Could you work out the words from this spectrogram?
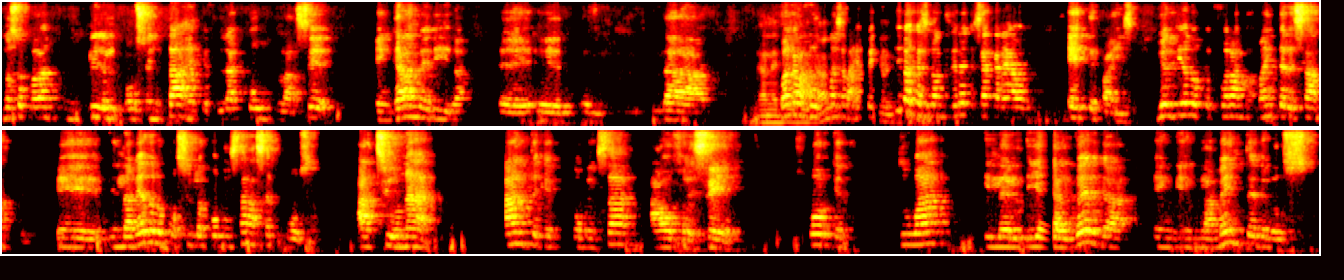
no se puedan cumplir el porcentaje que pudiera complacer en gran medida eh, el- la, La redundancia, las expectativas que se, que se ha creado este país. Yo entiendo que fuera más interesante, eh, en la medida de lo posible, comenzar a hacer cosas, accionar, antes que comenzar a ofrecer. Porque tú vas y, le, y alberga en, en la mente de los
